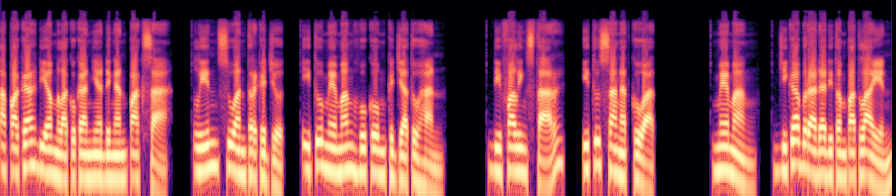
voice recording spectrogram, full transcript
Apakah dia melakukannya dengan paksa? Lin Xuan terkejut. Itu memang hukum kejatuhan. Di Falling Star, itu sangat kuat. Memang, jika berada di tempat lain,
